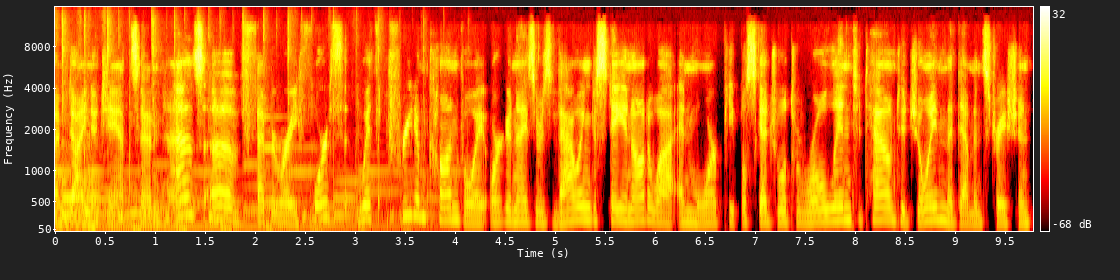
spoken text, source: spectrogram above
I'm Dinah Jansen. As of February 4th, with Freedom Convoy, organizers vowing to stay in Ottawa and more people scheduled to roll into town to join the demonstration,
